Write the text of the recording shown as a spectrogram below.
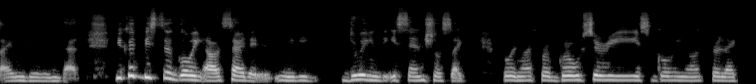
time doing that. You could be still going outside eh, maybe doing the essentials like going out for groceries going out for like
